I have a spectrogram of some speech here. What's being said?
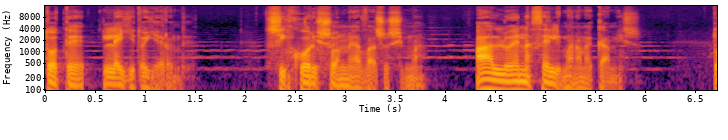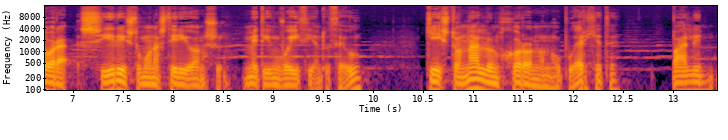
Τότε λέγει το γέροντε «Συγχώρησόν με αβάσω σημά, άλλο ένα θέλημα να με κάμεις. Τώρα σύρει στο μοναστήριόν σου με την βοήθεια του Θεού και εις των άλλων χωρών όπου έρχεται πάλιν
